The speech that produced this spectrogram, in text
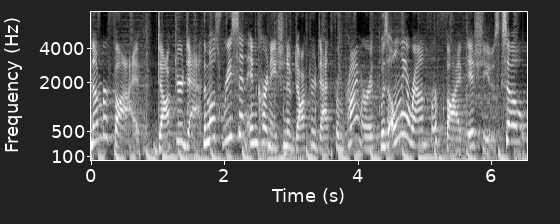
Number 5. Dr. Death. The most recent incarnation of Dr. Death from Prime Earth was only around for 5 issues, so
